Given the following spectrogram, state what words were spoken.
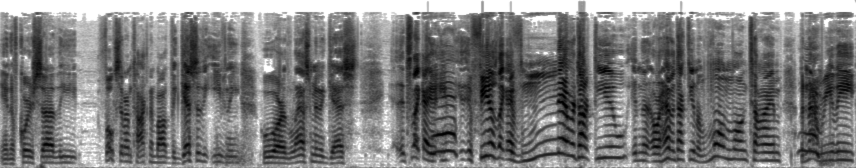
And, of course, uh, the folks that I'm talking about, the guests of the evening who are last minute guests it's like I it, it feels like I've never talked to you in the or haven't talked to you in a long, long time, but not really.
